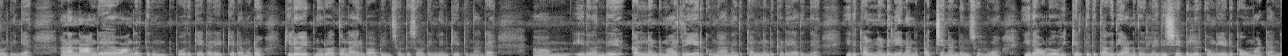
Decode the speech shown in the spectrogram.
சொல்கிறீங்க ஆனால் நாங்கள் வாங்குறதுக்கு போது கேட்ட ரேட் கேட்டால் மட்டும் கிலோ எட்நூறுரூவா தொள்ளாயிரரூபா அப்படின்னு சொல்லிட்டு சொல்கிறீங்களேன்னு கேட்டிருந்தாங்க. இது வந்து கல் நண்டு மாதிரியே இருக்குங்க. ஆனால் இது கல் நண்டு கிடையாதுங்க. இது கல் நண்டுலேயே நாங்கள் பச்சை நண்டுன்னு சொல்லுவோம். இது அவ்வளோ விற்கிறதுக்கு தகுதியானதும் இல்லை. இது ஷெட்டில் இருக்கவங்க எடுக்கவும் மாட்டாங்க.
